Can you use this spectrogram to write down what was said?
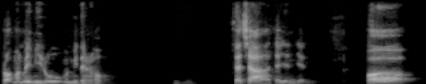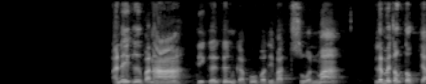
เพราะมันไม่มีรู้มันมีแต่เราช้าๆใจเย็นๆพออันนี้คือปัญหาที่เกิดขึ้นกับผู้ปฏิบัติส่วนมาก แล้วไม่ต้องตกใจ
